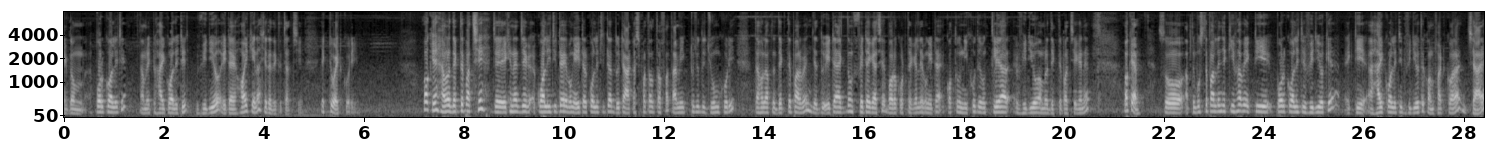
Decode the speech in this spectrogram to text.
একদম পোর কোয়ালিটি আমরা একটু হাই কোয়ালিটির ভিডিও এটা হয় কিনা সেটা দেখতে চাচ্ছি। একটু ওয়েট করি। ওকে আমরা দেখতে পাচ্ছি যে এখানে যে কোয়ালিটিটা এবং এইটার কোয়ালিটিটা দুইটা আকাশ পাতাল তফাৎ। আমি একটু যদি জুম করি, তাহলে আপনি দেখতে পারবেন যে এটা একদম ফেটে গেছে, বড় করতে গেলে, এবং এটা কত নিখুঁত এবং ক্লিয়ার ভিডিও আমরা দেখতে পাচ্ছি এখানে। ওকে সো আপনি বুঝতে পারলেন যে কীভাবে একটি পোর কোয়ালিটির ভিডিওকে একটি হাই কোয়ালিটির ভিডিওতে কনভার্ট করা যায়।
